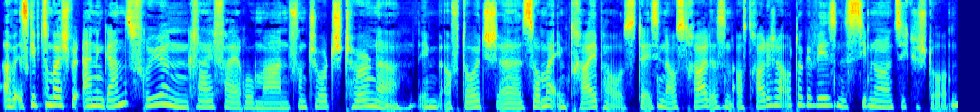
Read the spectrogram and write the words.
Aber es gibt zum Beispiel einen ganz frühen Cli-Fi-Roman von George Turner, im, auf Deutsch äh, Sommer im Treibhaus. Der ist in Australien, ist ein australischer Autor gewesen, ist 97 gestorben.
